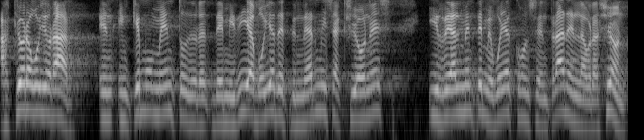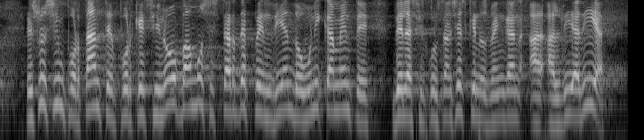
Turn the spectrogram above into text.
¿A qué hora voy a orar? ¿En, qué momento de, mi día voy a detener mis acciones y realmente me voy a concentrar en la oración? Eso es importante porque si no vamos a estar dependiendo únicamente de las circunstancias que nos vengan al día a día.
